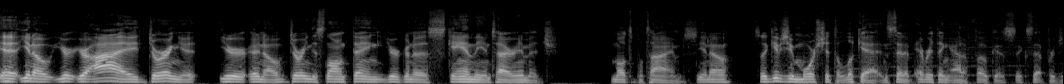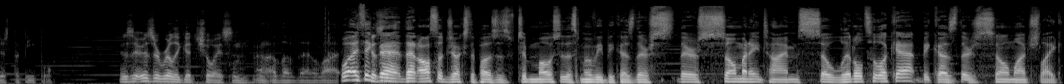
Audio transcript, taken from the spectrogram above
Uh, you know, your your eye during it, you're you know during this long thing, you're gonna scan the entire image multiple times. You know, so it gives you more shit to look at instead of everything out of focus except for just the people. It was, it was a really good choice, and I I love that a lot. Well, I think that that also juxtaposes to most of this movie because there's there's so many times so little to look at because there's so much like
